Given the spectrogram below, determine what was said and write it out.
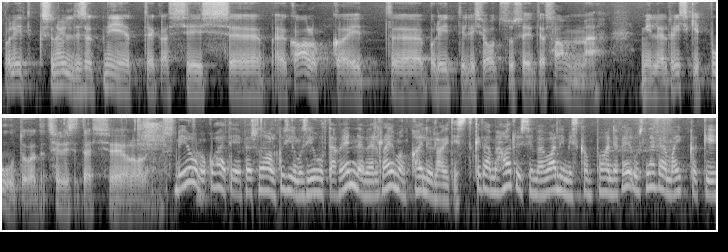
poliitikas on üldiselt nii, et ega siis äh, kaalukaid äh, poliitilisi otsuseid ja samme millel riskid puuduvad, et selliseid asju ei ole olemas. me jõuame kohe teie personaalküsimuse juurde, aga enne veel Raimond Kaljulaidist, keda me harjusime valimiskampaania käigus nägema ikkagi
